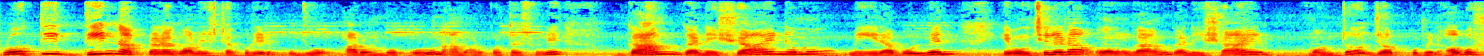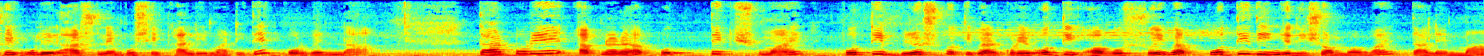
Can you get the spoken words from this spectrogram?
প্রতিদিন আপনারা গণেশ ঠাকুরের পুজো আরম্ভ করুন। আমার কথা শুনে গাং গণেশায় নমো মেয়েরা বলবেন এবং ছেলেরা ওং গাং গণেশায় মন্ত্র জপ করবেন। অবশ্যই উলের আসনে বসে খালি মাটিতে করবেন না। তারপরে আপনারা প্রত্যেক সময় প্রতি বৃহস্পতিবার করে অতি অবশ্যই বা প্রতিদিন যদি সম্ভব হয়, তাহলে মা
